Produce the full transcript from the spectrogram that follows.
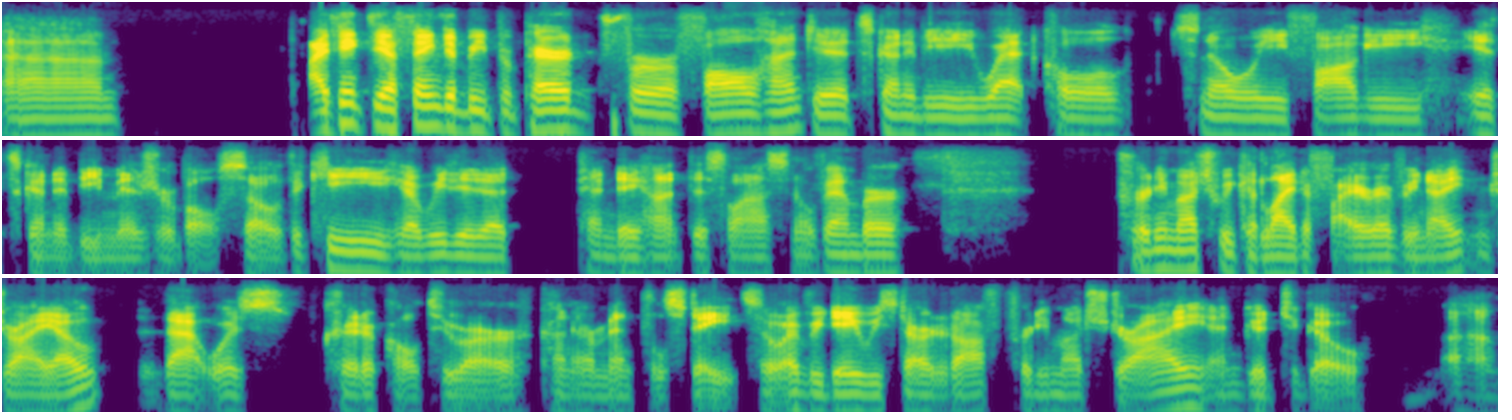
um, I think the thing to be prepared for a fall hunt, it's going to be wet, cold, snowy, foggy. It's going to be miserable. So the key, we did a 10 day hunt this last November. Pretty much we could light a fire every night and dry out. That was critical to our kind of our mental state. So every day we started off pretty much dry and good to go. Um,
